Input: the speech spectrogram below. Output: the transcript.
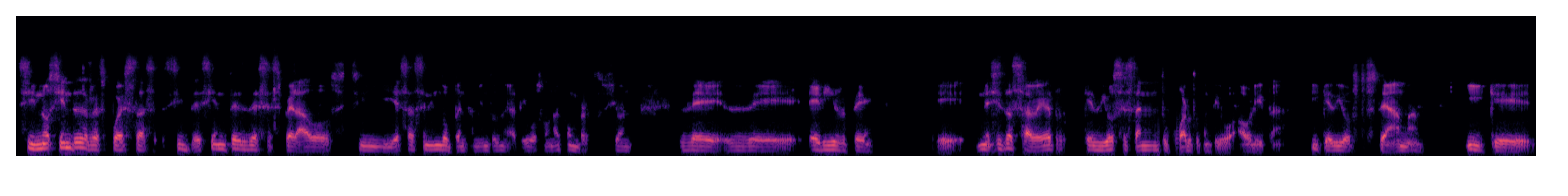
si no sientes respuestas, si te sientes desesperado, si estás teniendo pensamientos negativos o una conversación de, herirte, eh, necesitas saber que Dios está en tu cuarto contigo ahorita y que Dios te ama y que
